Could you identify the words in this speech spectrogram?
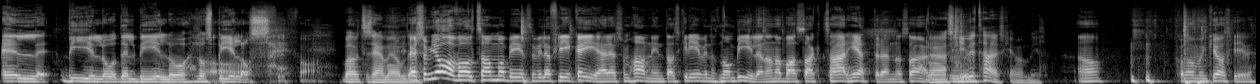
El Bilo del Bilo. Los Bilos. Behöver inte säga mer om det. Eftersom jag har valt samma bil så vill jag flika i här, eftersom han inte har skrivit någon bilen. Han har bara sagt så här heter den och så är Jag det. har skrivit här, skrev jag en bil. Ja. Kolla vad mycket jag har skrivit.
